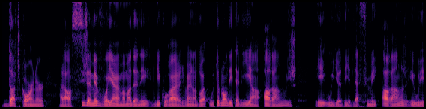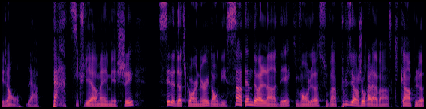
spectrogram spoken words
Dutch Corner. Alors, si jamais vous voyez à un moment donné les coureurs arriver à un endroit où tout le monde est habillé en orange et où il y a de la fumée orange et où les gens ont la particulièrement éméché, c'est le Dutch Corner, donc des centaines de Hollandais qui vont là, souvent plusieurs jours à l'avance, qui campent là.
